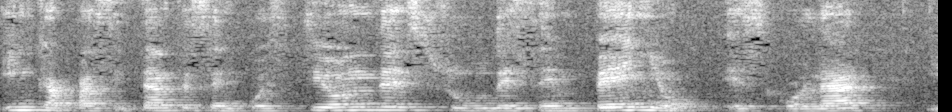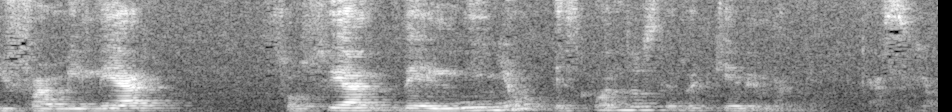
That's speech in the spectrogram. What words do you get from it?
incapacitantes en cuestión de su desempeño escolar y familiar social del niño es cuando se requiere la medicación.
